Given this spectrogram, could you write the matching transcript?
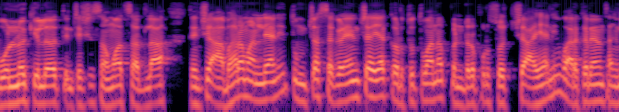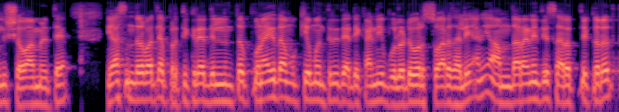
बोलणं केलं त्यांच्याशी संवाद साधला त्यांचे आभार मानले आणि तुमच्या सगळ्यांच्या या कर्तृत्वानं पंढरपूर स्वच्छ आहे आणि वारकऱ्यांना चांगली सेवा मिळते. या संदर्भातल्या प्रतिक्रिया दिल्यानंतर पुन्हा एकदा मुख्यमंत्री त्या ठिकाणी बुलेटवर स्वार झाले आणि आमदारांनी ते सारथ्य करत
